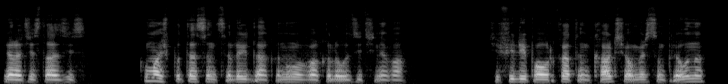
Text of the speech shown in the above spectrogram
Iar acesta a zis, cum aș putea să înțeleg dacă nu mă va călăuzi cineva? Și Filip a urcat în car și au mers împreună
